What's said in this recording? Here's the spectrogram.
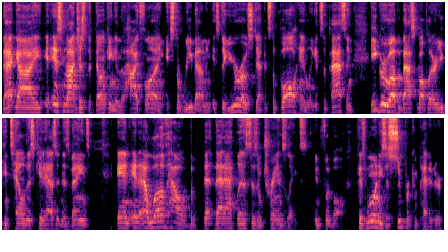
That guy, it's not just the dunking and the high flying, it's the rebounding, it's the Euro step, it's the ball handling, it's the passing. He grew up a basketball player. You can tell this kid has it in his veins and and I love how the that that athleticism translates in football. because one, he's a super competitor.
